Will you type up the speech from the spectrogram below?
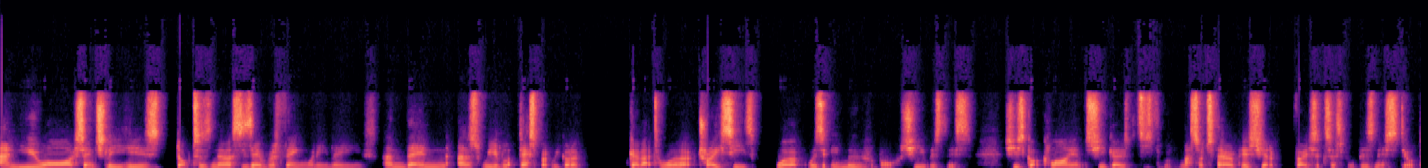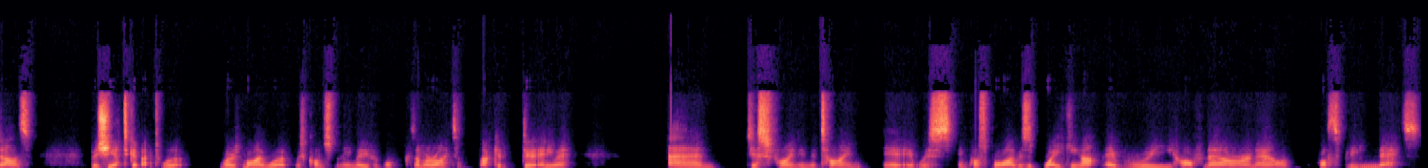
And you are essentially his doctors, nurses, everything when he leaves. And then, as we were desperate, we got to go back to work. Tracy's work was immovable. She was this, she's got clients, she goes to the massage therapist, she had a very successful business, still does, but she had to go back to work. Whereas my work was constantly movable because I'm a writer. I could do it anywhere. And just finding the time, it, it was impossible. I was waking up every half an hour or an hour, possibly less,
